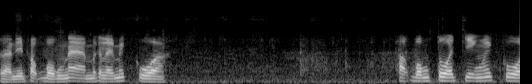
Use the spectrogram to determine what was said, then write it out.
แต่อันนี้ผักบงแน่มันก็เลยไม่กลัว ผักบงตัวจริงไม่กลัว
